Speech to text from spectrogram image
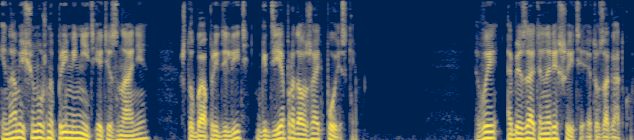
и нам еще нужно применить эти знания, чтобы определить, где продолжать поиски. Вы обязательно решите эту загадку.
